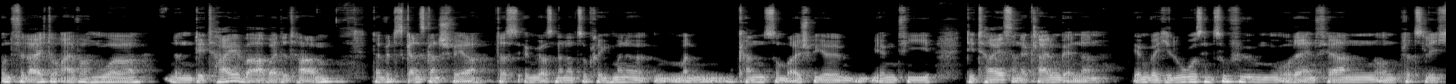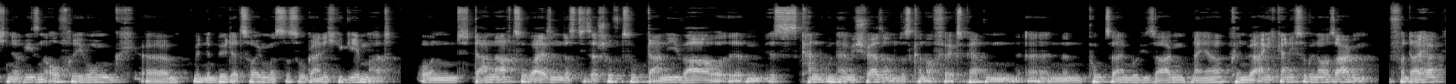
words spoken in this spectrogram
und vielleicht auch einfach nur ein Detail bearbeitet haben, dann wird es ganz, ganz schwer, das irgendwie auseinanderzukriegen. Ich meine, man kann zum Beispiel irgendwie Details an der Kleidung ändern irgendwelche Logos hinzufügen oder entfernen und plötzlich eine Riesenaufregung äh, mit einem Bild erzeugen, was es so gar nicht gegeben hat. Und da nachzuweisen, dass dieser Schriftzug da nie war, äh, ist, kann unheimlich schwer sein. Und das kann auch für Experten äh, ein Punkt sein, wo die sagen, naja, können wir eigentlich gar nicht so genau sagen. Von daher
